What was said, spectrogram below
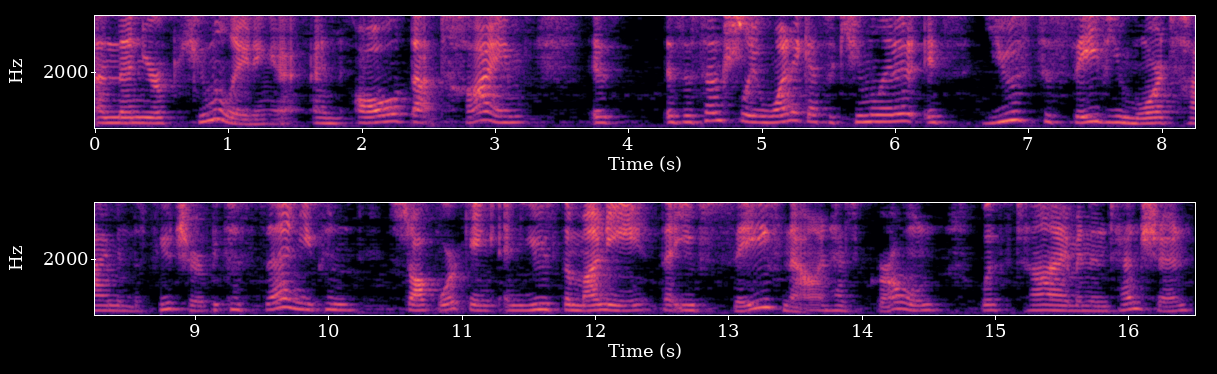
and then you're accumulating it, and all that time is is essentially when it gets accumulated, it's used to save you more time in the future because then you can stop working and use the money that you've saved now and has grown with time and intention,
